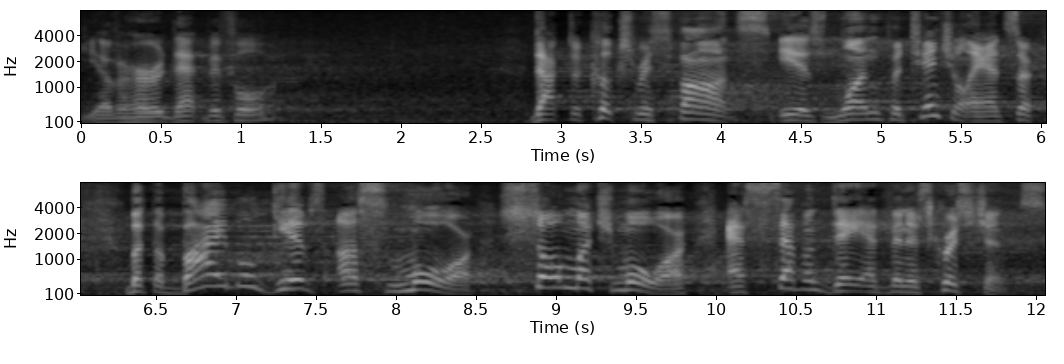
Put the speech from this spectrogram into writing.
You ever heard that before? Dr. Cook's response is one potential answer, but the Bible gives us more, so much more, as Seventh day Adventist Christians.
